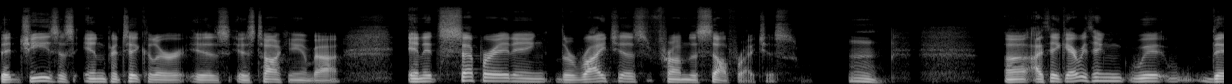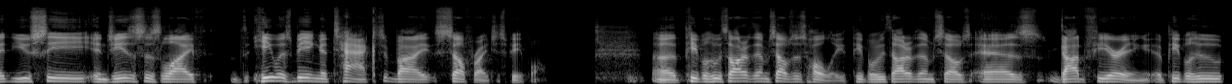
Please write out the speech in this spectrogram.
that Jesus in particular is is talking about, and it's separating the righteous from the self righteous. Mm. Uh, I think everything we, that you see in Jesus' life, he was being attacked by self righteous people. Uh, people who thought of themselves as holy, people who thought of themselves as God fearing, uh, people who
